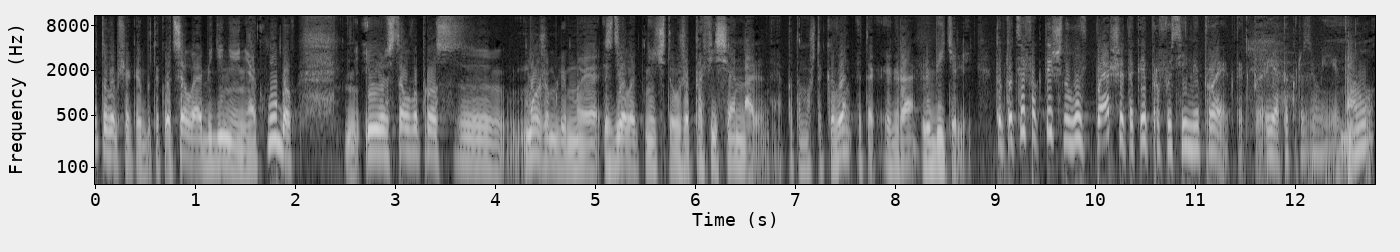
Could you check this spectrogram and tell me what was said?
Это вообще как бы такое целое объединение клубов. И встал вопрос, э, можем ли мы сделать нечто уже профессиональное, потому что КВН – это игра любителей. Тобто це фактично був перший такий професійний проєкт, як я так розумію. так? Ну,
